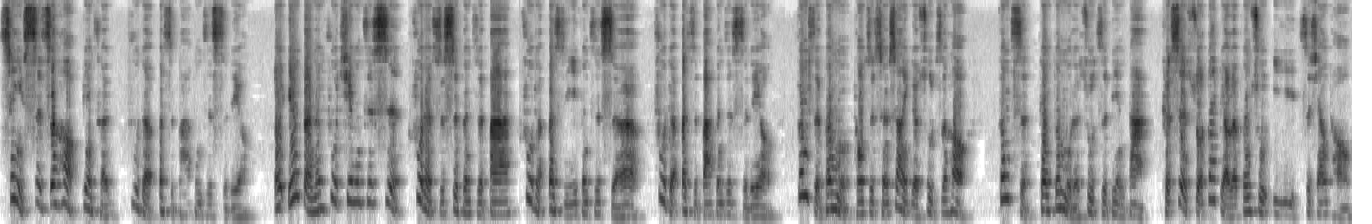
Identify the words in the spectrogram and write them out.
乘以四之后变成负的二十八分之十六，而原本的负七分之四、负的十四分之八、负的二十一分之十二、负的二十八分之十六。分子分母同时乘上一个数之后，分子跟分母的数字变大，可是所代表的分数意义是相同。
